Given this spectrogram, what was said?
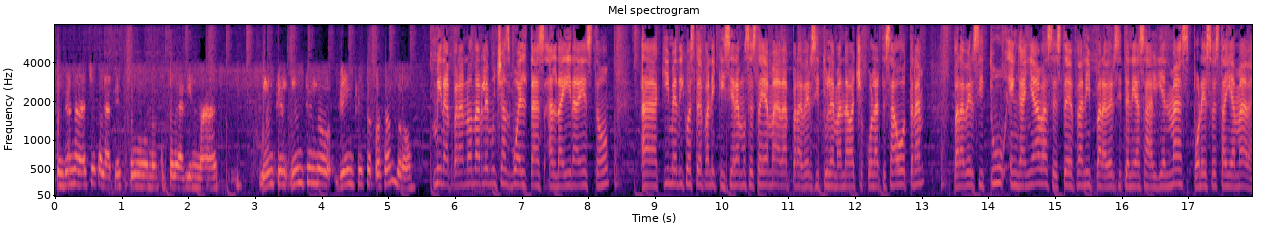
Siempre me das chocolates tú, no ocupo de alguien más. No, enti- no entiendo bien qué está pasando. Mira, para no darle muchas vueltas al ir a esto, aquí me dijo Stephanie que hiciéramos esta llamada para ver si tú le mandabas chocolates a otra, para ver si tú engañabas a Stephanie, para ver si tenías a alguien más. Por eso esta llamada.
